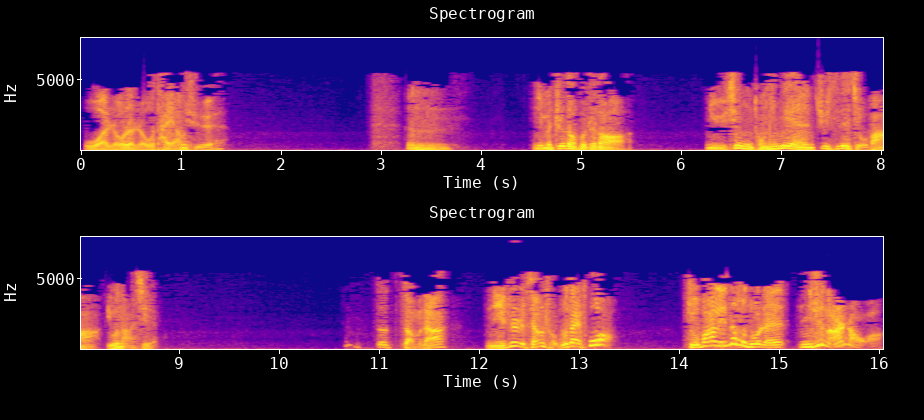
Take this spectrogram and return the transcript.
我揉了揉太阳穴。嗯，你们知道不知道女性同性恋聚集的酒吧有哪些？怎怎么的？你这是想守株待兔？酒吧里那么多人，你去哪儿找啊？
